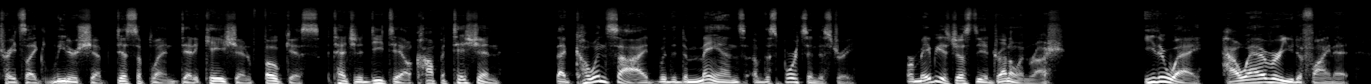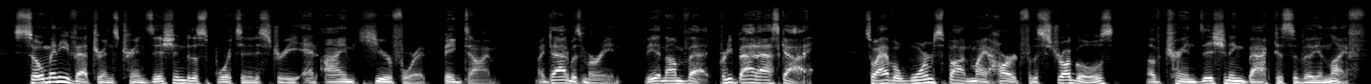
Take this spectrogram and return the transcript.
traits like leadership, discipline, dedication, focus, attention to detail, competition that coincide with the demands of the sports industry. Or maybe it's just the adrenaline rush. Either way, however you define it, so many veterans transition to the sports industry, and I'm here for it big time. My dad was Marine, Vietnam vet, pretty badass guy. So I have a warm spot in my heart for the struggles of transitioning back to civilian life.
